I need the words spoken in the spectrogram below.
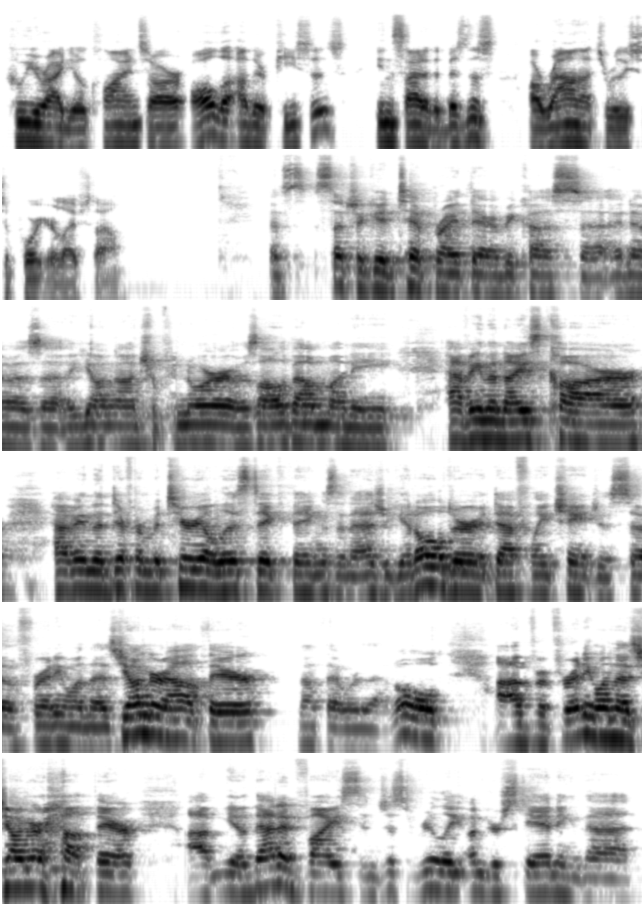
who your ideal clients are, all the other pieces inside of the business around that to really support your lifestyle. That's such a good tip right there because uh, I know as a young entrepreneur, it was all about money, having the nice car, having the different materialistic things. And as you get older, it definitely changes. So, for anyone that's younger out there, not that we're that old, uh, but for anyone that's younger out there, um, you know, that advice and just really understanding that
